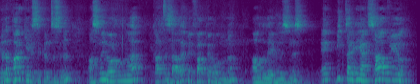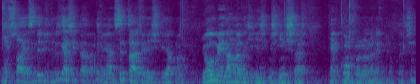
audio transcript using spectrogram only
ya da park yeri sıkıntısının aslında yorgunluğa katkı sağlayan bir faktör olduğunu algılayabilirsiniz. E, bir tabii yani sağduyu mus sayesinde bildiğimiz gerçekler var değil mi? Yani sık tarife değişikliği yapmak, yoğun meydanlardaki gecikmiş inişler, hem kontrolörler hem pilotlar için.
